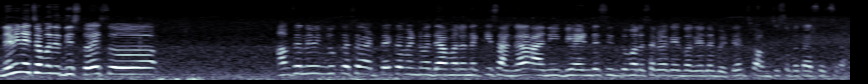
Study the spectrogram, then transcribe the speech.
नवीन याच्यामध्ये दिसतोय. सो आमचं नवीन लुक कसं वाटतंय? कमेंटमध्ये आम्हाला नक्की सांगा. आणि बिहाइंड द सीन तुम्हाला सगळं काही बघायला भेटेल. सो आमच्यासोबत असंच राहा.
